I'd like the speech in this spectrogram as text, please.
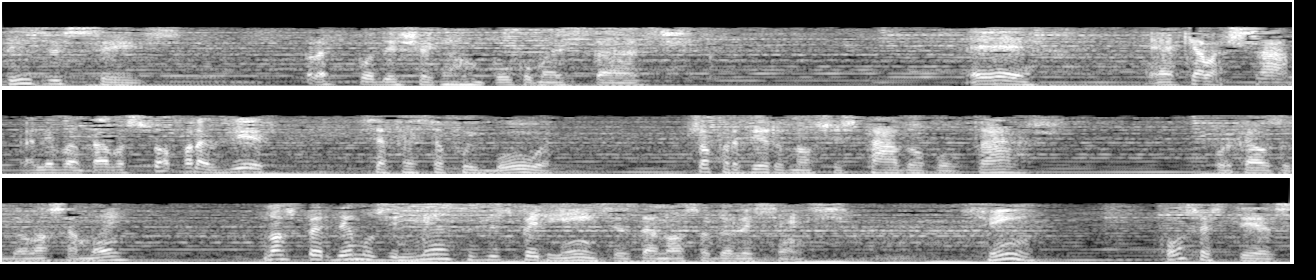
16 para poder chegar um pouco mais tarde. É, é aquela chata, levantava só para ver se a festa foi boa, só para ver o nosso estado ao voltar. Por causa da nossa mãe, nós perdemos imensas experiências da nossa adolescência. Sim, com certeza.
